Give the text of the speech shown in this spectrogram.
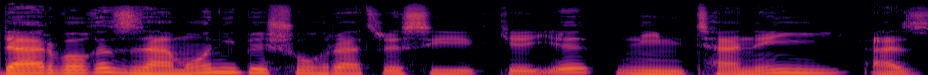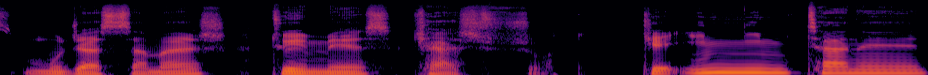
در واقع زمانی به شهرت رسید که یه نیمتنه ای از مجسمش توی مصر کشف شد که این نیمتنه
